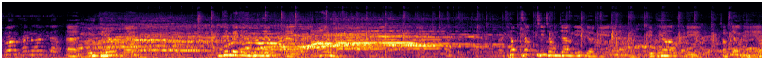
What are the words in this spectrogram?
교환 가능합니다. 네, 여기 돼요? 네. 인텐 매니저 그런데요? 네. 아우. 평상시 점장님 여기 예, 이태원 우리 점장님 예.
